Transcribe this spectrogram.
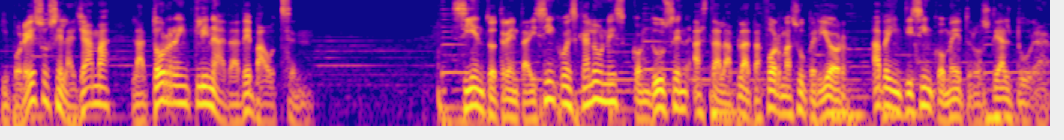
y por eso se la llama la Torre Inclinada de Bautzen. 135 escalones conducen hasta la plataforma superior a 25 metros de altura.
